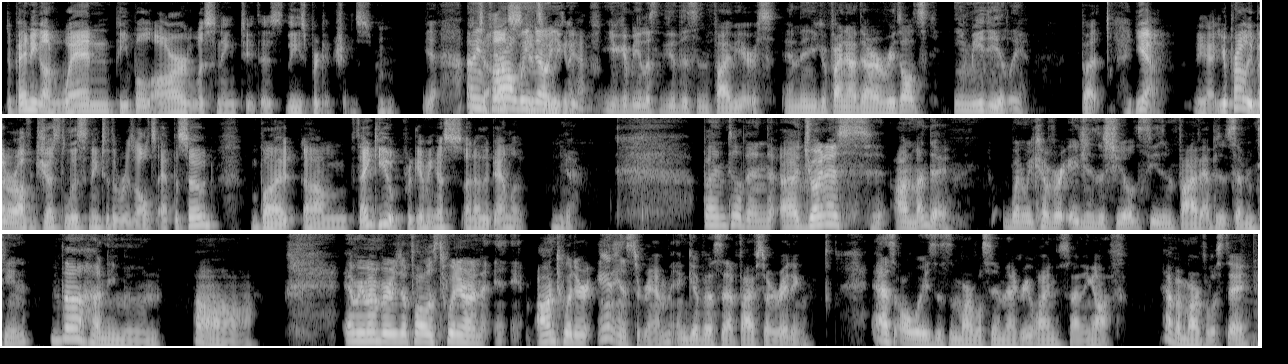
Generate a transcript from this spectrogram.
Depending on when people are listening to this, these predictions. Mhm. I mean, for all we know, you could, you could be listening to this in five years, and then you can find out their results immediately. But Yeah, yeah. You're probably better off just listening to the results episode. But um, thank you for giving us another download. Yeah. But until then, uh, join us on Monday when we cover Agents of S.H.I.E.L.D. Season 5, Episode 17, The Honeymoon. Aww. And remember to follow us Twitter on, on Twitter and Instagram and give us that five star rating. As always, this is Marvel Cinematic Rewind signing off. Have a marvelous day.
